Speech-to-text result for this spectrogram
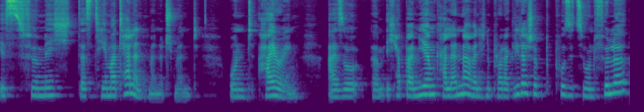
ist für mich das Thema Talentmanagement und Hiring. Also ich habe bei mir im Kalender, wenn ich eine Product Leadership Position fülle,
